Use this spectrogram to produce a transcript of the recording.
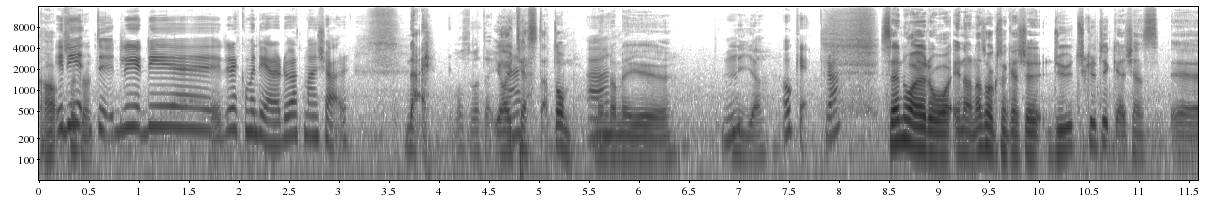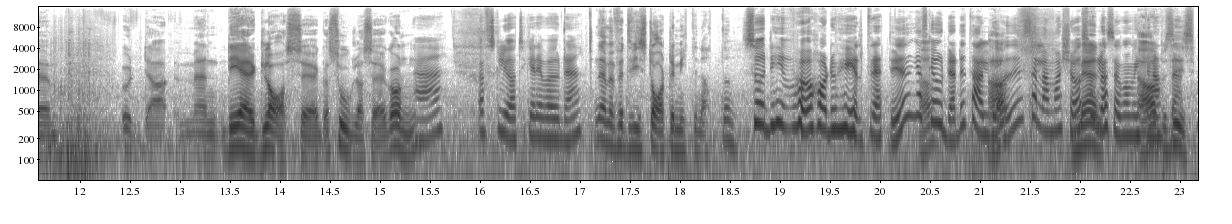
Ja, är såklart. det, det, rekommenderar du att man kör? Nej, måste man inte. Jag har ju testat dem, Ja. men de är ju Mm. nya. Okej, bra. Sen har jag då en annan sak som kanske du skulle tycka känns eh, udda, men det är glasögon, solglasögon. Ja. Varför skulle jag tycka det var udda? Nej men för att vi startar mitt i natten. Så det har du helt rätt. Det är en ganska Ja. udda detalj då. Ja. Det är sällan man kör Men- solglasögon mitt i natten. precis.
